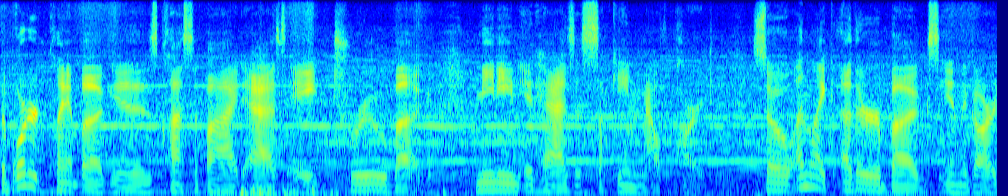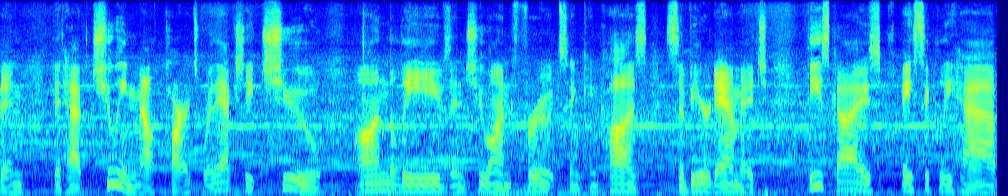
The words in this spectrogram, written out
The bordered plant bug is classified as a true bug, meaning it has a sucking mouth part. So unlike other bugs in the garden that have chewing mouth parts where they actually chew on the leaves and chew on fruits and can cause severe damage, these guys basically have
